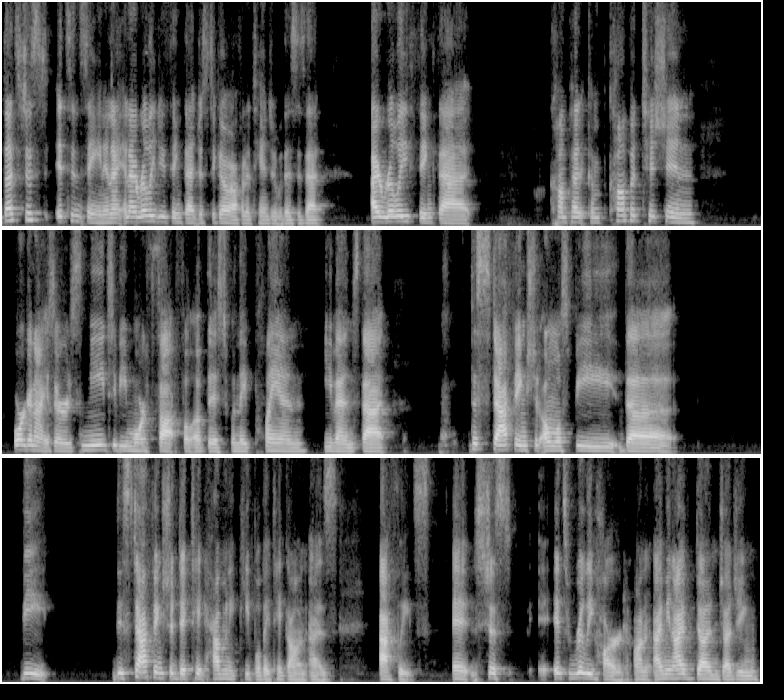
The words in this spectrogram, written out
That's just it's insane. And I and I really do think that just to go off on a tangent with this is that I really think that comp- com- competition organizers need to be more thoughtful of this when they plan events that the staffing should almost be the the the staffing should dictate how many people they take on as athletes. It's just it's really hard on I mean, I've done judging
